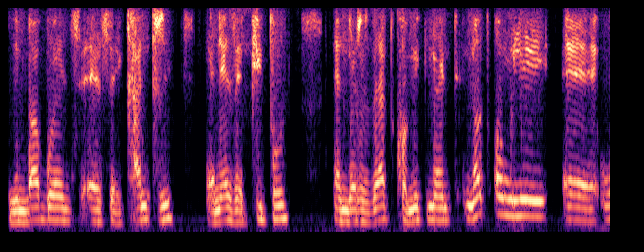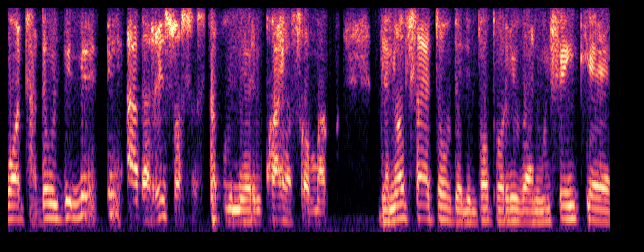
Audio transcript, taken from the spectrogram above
Zimbabweans as a country and as a people and there is that commitment. Not only uh, water, there will be many other resources that we may require from uh, the north side of the Limpopo River, and we think uh,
